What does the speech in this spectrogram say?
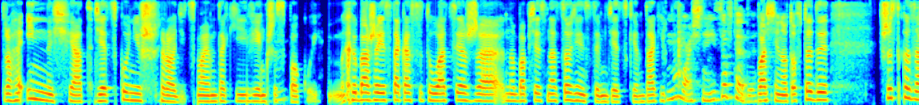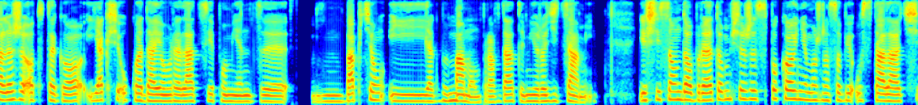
trochę inny świat dziecku niż rodzic. Mają taki większy spokój. Chyba, że jest taka sytuacja, że no babcia jest na co dzień z tym dzieckiem, tak? I... No właśnie, i co wtedy? Właśnie, no to wtedy wszystko zależy od tego, jak się układają relacje pomiędzy mm, babcią i jakby mamą, prawda, tymi rodzicami jeśli są dobre, to myślę, że spokojnie można sobie ustalać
